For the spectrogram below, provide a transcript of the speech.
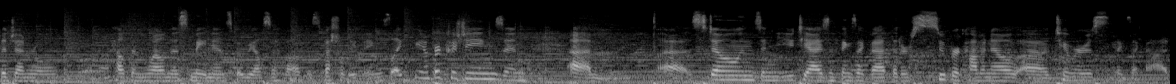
the general know, health and wellness maintenance, but we also have all the specialty things like you know for Cushing's and um, uh, stones and UTIs and things like that that are super common now, uh, tumors, things like that.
